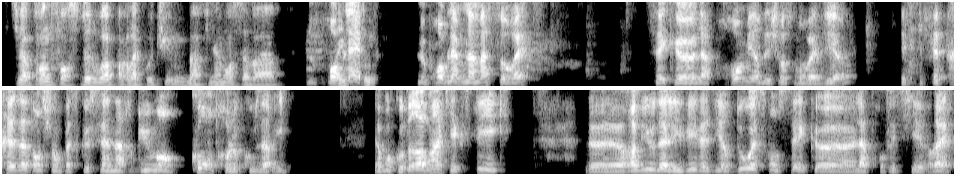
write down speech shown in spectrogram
ce qui va prendre force de loi par la coutume, bah, finalement, ça va. Le problème, le problème la massorette, c'est que la première des choses qu'on va dire, et s'y fait très attention parce que c'est un argument contre le Kuzari, il y a beaucoup de rabbins qui expliquent, le Rabbi Levi va dire d'où est-ce qu'on sait que la prophétie est vraie?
